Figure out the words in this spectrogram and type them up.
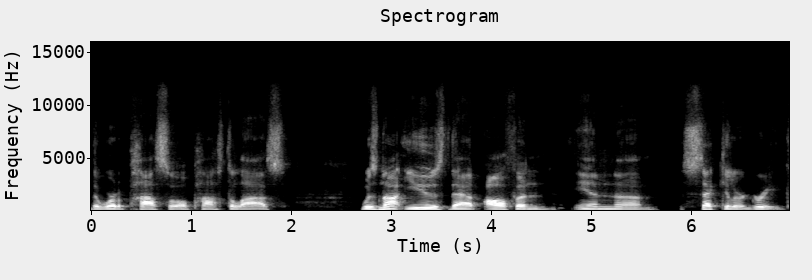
the word apostle, apostolos, was not used that often in um, secular Greek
